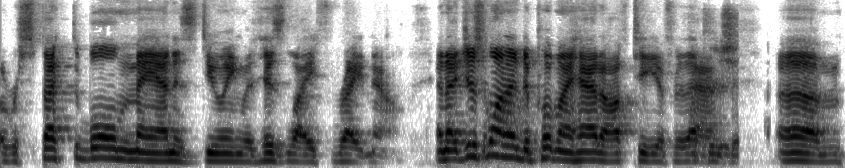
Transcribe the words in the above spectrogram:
a respectable man is doing with his life right now. And I just wanted to put my hat off to you for that. Um,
